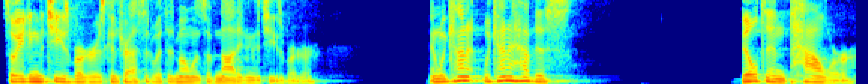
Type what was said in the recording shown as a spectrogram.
So, eating the cheeseburger is contrasted with the moments of not eating the cheeseburger. And we kind of we kind of have this built in power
